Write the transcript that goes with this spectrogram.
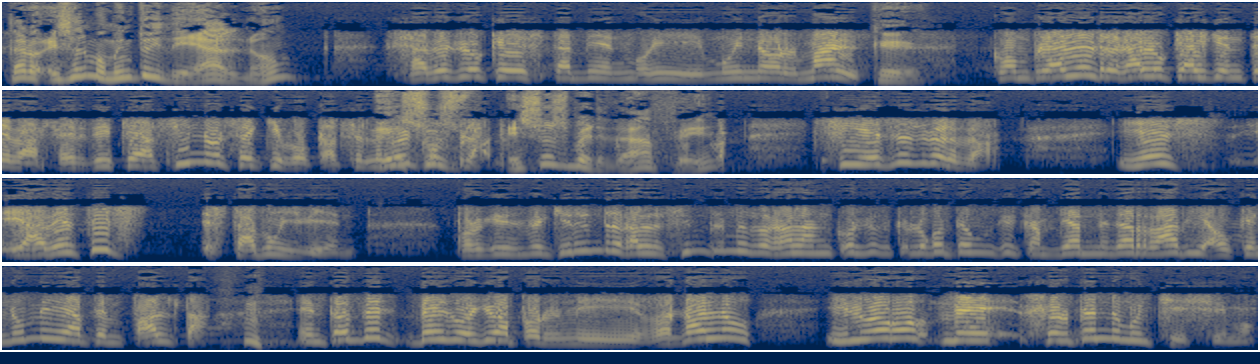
Claro, es el momento ideal, ¿no? ¿Sabes lo que es también muy muy normal? ¿Qué? Comprar el regalo que alguien te va a hacer. Dice, así no se equivoca, se lo eso doy comprado. Es, eso es verdad, ¿eh? Sí, eso es verdad. Y es y a veces está muy bien. Porque me quieren regalar, siempre me regalan cosas que luego tengo que cambiar, me da rabia o que no me hacen falta. Entonces vengo yo a por mi regalo y luego me sorprende muchísimo.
